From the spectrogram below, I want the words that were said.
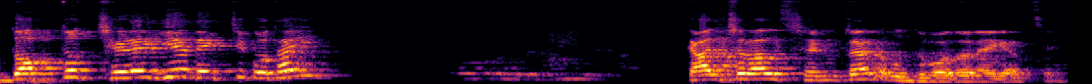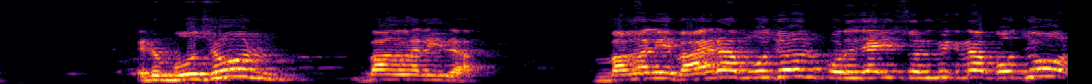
দপ্তর ছেড়ে গিয়ে দেখছি কোথায়? কালচারাল সেন্টার উদ্বোধনে গেছে। একটু বোঝুন বাঙালিরা। বাঙালি ভাইরা বোঝুন পরিযায়ী শ্রমিকরা বোঝুন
